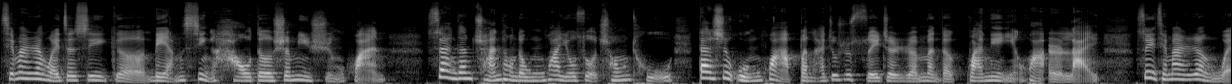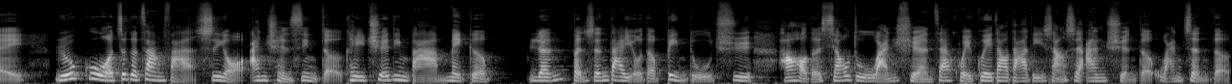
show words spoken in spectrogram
千曼认为这是一个良性好的生命循环。虽然跟传统的文化有所冲突，但是文化本来就是随着人们的观念演化而来。所以前曼认为，如果这个葬法是有安全性的，可以确定把每个人本身带有的病毒去好好的消毒完全，再回归到大地上是安全的、完整的。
